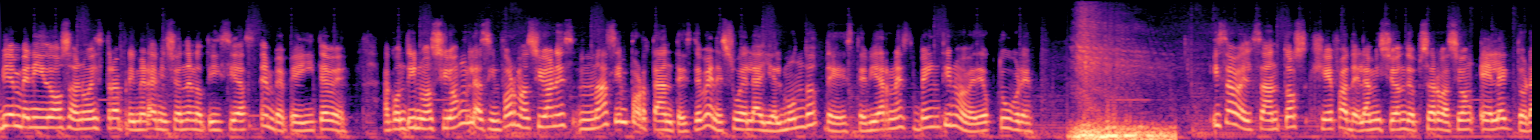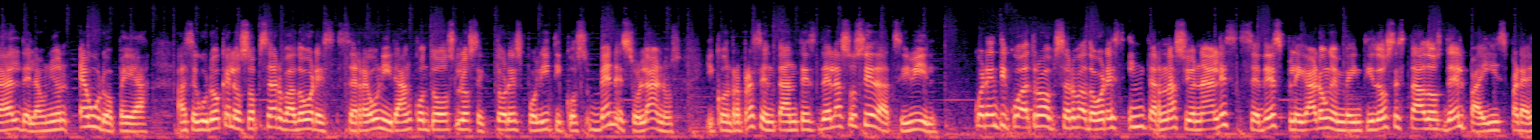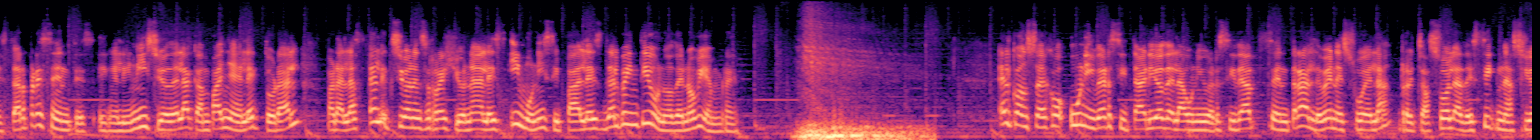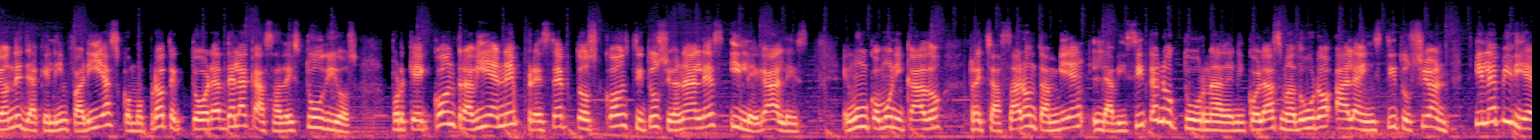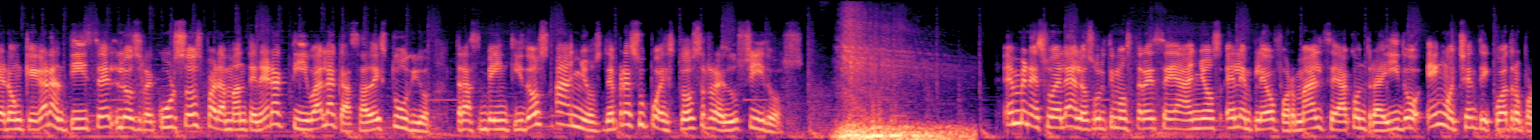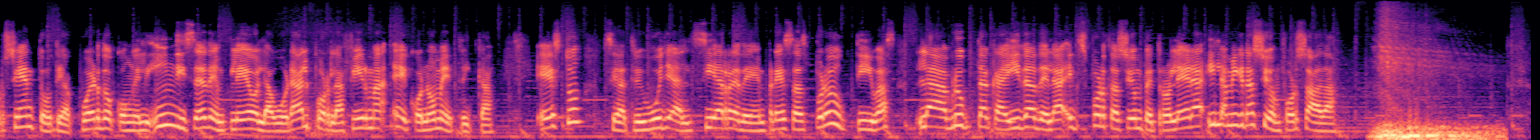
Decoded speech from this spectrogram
Bienvenidos a nuestra primera emisión de noticias en BPI TV. A continuación, las informaciones más importantes de Venezuela y el mundo de este viernes 29 de octubre. Isabel Santos, jefa de la misión de observación electoral de la Unión Europea, aseguró que los observadores se reunirán con todos los sectores políticos venezolanos y con representantes de la sociedad civil. 44 observadores internacionales se desplegaron en 22 estados del país para estar presentes en el inicio de la campaña electoral para las elecciones regionales y municipales del 21 de noviembre. El Consejo Universitario de la Universidad Central de Venezuela rechazó la designación de Jacqueline Farías como protectora de la Casa de Estudios, porque contraviene preceptos constitucionales y legales. En un comunicado, rechazaron también la visita nocturna de Nicolás Maduro a la institución y le pidieron que garantice los recursos para mantener activa la Casa de Estudio, tras 22 años de presupuestos reducidos. En Venezuela, en los últimos 13 años, el empleo formal se ha contraído en 84%, de acuerdo con el índice de empleo laboral por la firma Econométrica. Esto se atribuye al cierre de empresas productivas, la abrupta caída de la exportación petrolera y la migración forzada.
